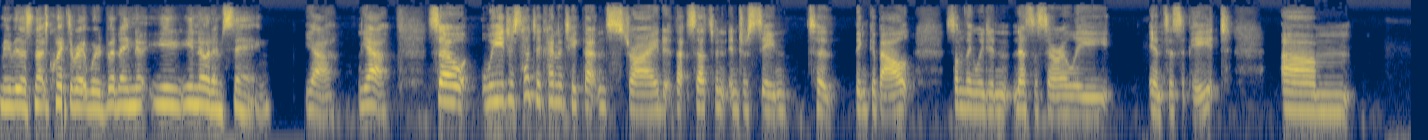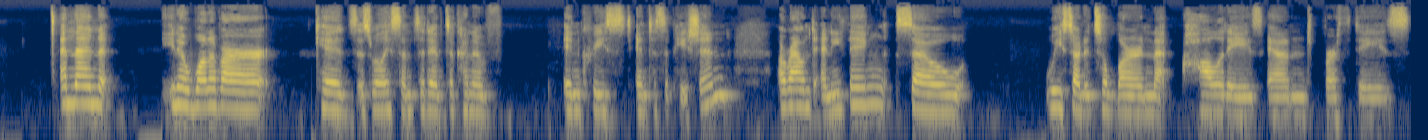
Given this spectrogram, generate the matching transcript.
maybe that's not quite the right word. But I know you you know what I'm saying. Yeah, Yeah. So we just had to kind of take that in stride. That's that's been interesting to think about, something we didn't necessarily anticipate. Um, and then, you know, one of our kids is really sensitive to kind of increased anticipation around anything. So we started to learn that holidays and birthdays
